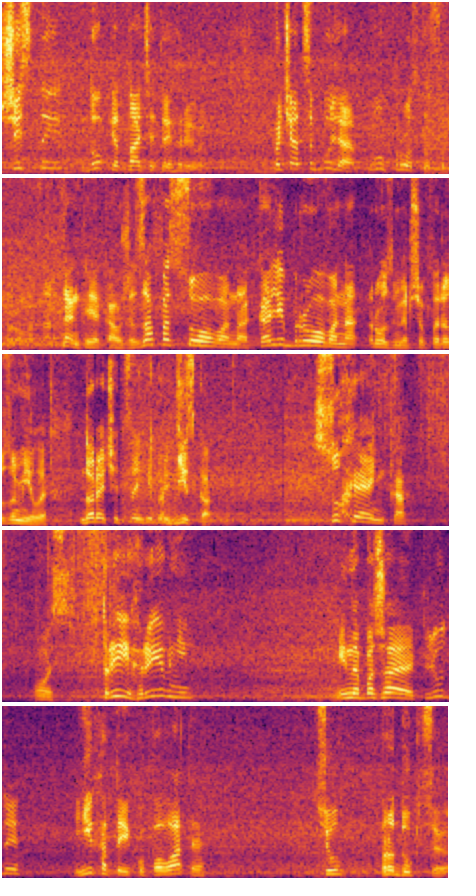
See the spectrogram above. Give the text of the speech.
6 до 15 гривень. Хоча цибуля ну просто суперова. Зараз гляньте, яка вже зафасована, калібрована розмір, щоб ви розуміли. До речі, це гібрид диска. Сухенька. Ось 3 гривні. І не бажають люди їхати і купувати цю продукцію.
